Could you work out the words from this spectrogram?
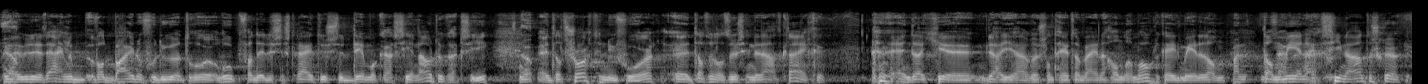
Ja. Eh, dit is eigenlijk wat Biden voortdurend ro- roept: van dit is een strijd tussen democratie en autocratie. Ja. Eh, dat zorgt er nu voor dat we dat dus inderdaad krijgen. en dat je, ja, ja, Rusland heeft daar weinig andere mogelijkheden meer dan, Maar dan meer naar China aan te schurken.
